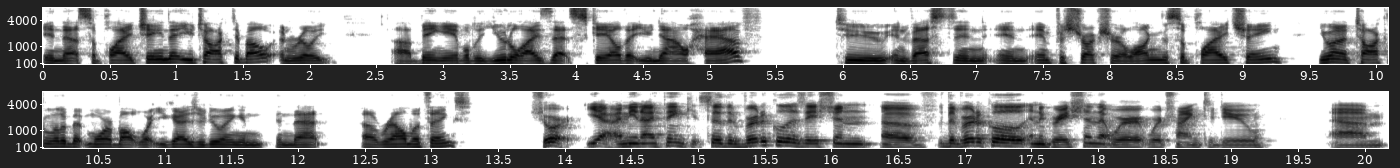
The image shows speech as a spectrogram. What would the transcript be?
in that supply chain that you talked about, and really uh, being able to utilize that scale that you now have to invest in, in infrastructure along the supply chain. You want to talk a little bit more about what you guys are doing in, in that uh, realm of things? Sure. Yeah. I mean, I think so. The verticalization of the vertical integration that we're we're trying to do um,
